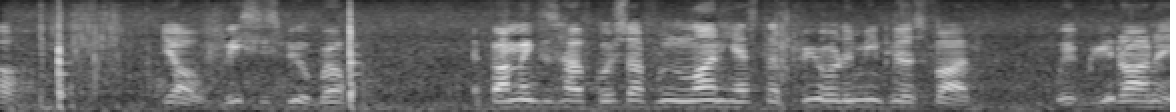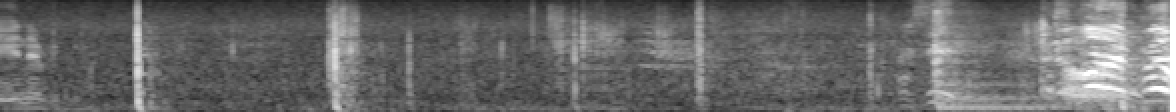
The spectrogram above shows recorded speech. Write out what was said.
Oh, yo, VC Spiel, bro. If I make this half court shot from the line, he has to pre-order me PS5. We agreed on it and everything. That's it. That's mine, bro.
